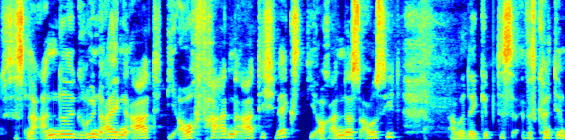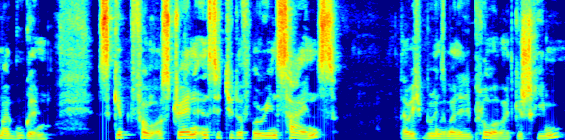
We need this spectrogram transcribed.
das ist eine andere Grünalgenart, die auch fadenartig wächst, die auch anders aussieht. Aber da gibt es, das könnt ihr mal googeln. Es gibt vom Australian Institute of Marine Science, da habe ich übrigens meine Diplomarbeit geschrieben,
